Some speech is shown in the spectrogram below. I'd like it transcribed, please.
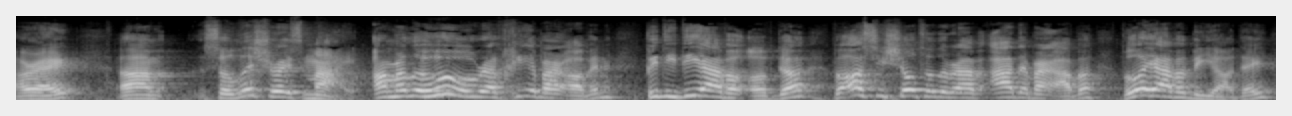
All right. Um, so lishrois mai amar lahu Rav Chia bar Avin bididi ava uvda va'asi shulta Rav Ada bar Abba v'lo yava biyade.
